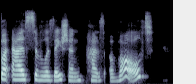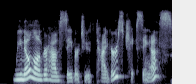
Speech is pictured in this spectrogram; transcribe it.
But as civilization has evolved, we no longer have saber-toothed tigers chasing us.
